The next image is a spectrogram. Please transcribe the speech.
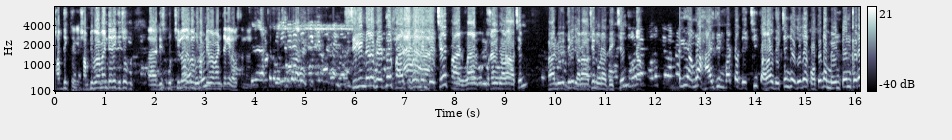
সব দিক থেকে সব ডিপার্টমেন্টেরই কিছু ডিসপুট ছিল এবং সব। ডিপার্টমেন্ট থেকে ব্যবস্থা নেওয়া। সিলিন্ডারের ভেতরে ফায়ার হ্যাঁ, ডিপার্টমেন্ট হ্যাঁ। দেখছে ফায়ার ফায়ার যারা আছেন ফায়ার ব্রিগেড থেকে যারা আছেন ওরা দেখছেন আমরা হাইজিন বারটা দেখছি তারাও দেখছেন যে ওদের কতটা মেনটেন করে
